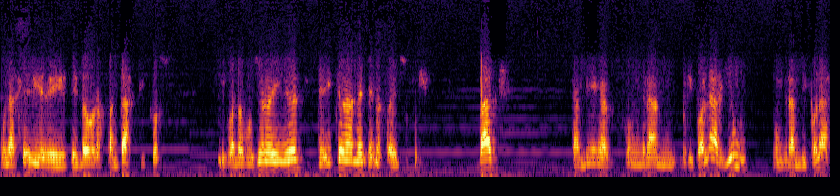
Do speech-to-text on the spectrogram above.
una serie de logros fantásticos y cuando funciona dedicadamente no puede sufrir. Bach también con un gran bipolar, Jung un gran bipolar.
